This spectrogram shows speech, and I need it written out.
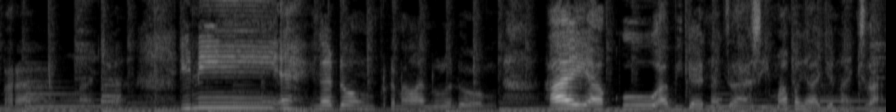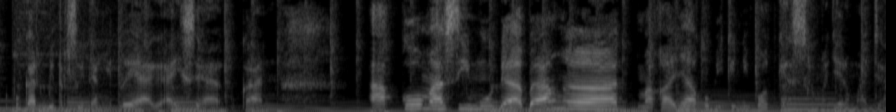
para remaja. Ini eh enggak dong perkenalan dulu dong. Hai aku Abida Najla Sima panggil aja Najla. Bukan bittersweet yang itu ya guys ya bukan. Aku masih muda banget Makanya aku bikin nih podcast remaja-remaja.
